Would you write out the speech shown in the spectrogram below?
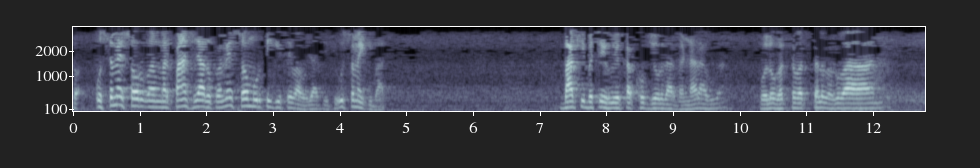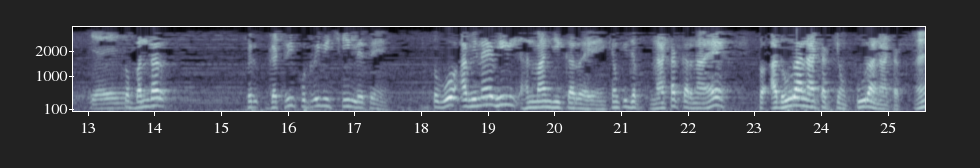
तो उस समय सौ पाँच हज़ार रुपये में सौ मूर्ति की सेवा हो जाती थी उस समय की बात। बाकी बचे हुए का खूब जोरदार भंडारा हुआ। बोलो भक्तवत्सल भगवान। तो बंदर फिर गठरी पुटरी भी छीन लेते हैं। तो वो अभिनय भी हनुमान जी कर रहे हैं क्योंकि जब नाटक करना है तो अधूरा नाटक क्यों? पूरा नाटक है?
